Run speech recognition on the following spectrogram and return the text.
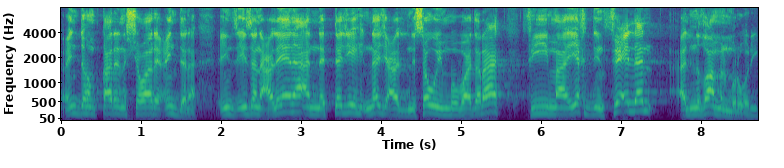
عندهم قارن الشوارع عندنا. اذا علينا أن نتجه نجعل نسوي مبادرات فيما يخدم فعلا النظام المروري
